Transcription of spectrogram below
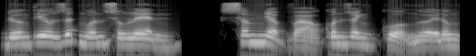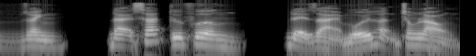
Đường tiêu rất muốn sống lên, xâm nhập vào quân doanh của người đông doanh, đại sát tứ phương, để giải mối hận trong lòng.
